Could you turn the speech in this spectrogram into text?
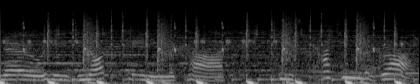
No, he's not cleaning the car. He's cutting the grass.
